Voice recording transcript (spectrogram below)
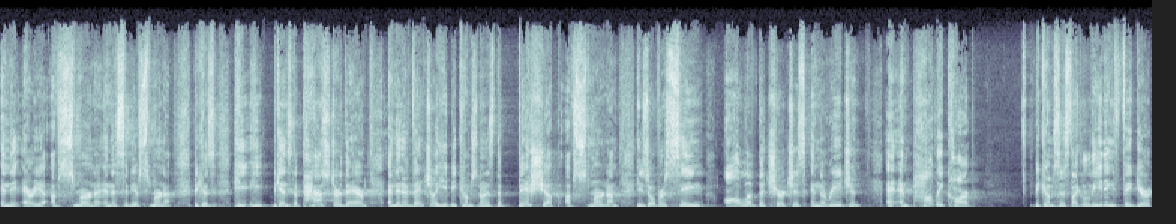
in the area of Smyrna, in the city of Smyrna, because he, he begins to pastor there, and then eventually he becomes known as the bishop of Smyrna. He's overseeing all of the churches in the region. And, and Polycarp becomes this like leading figure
